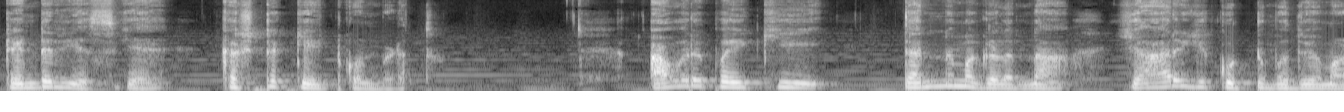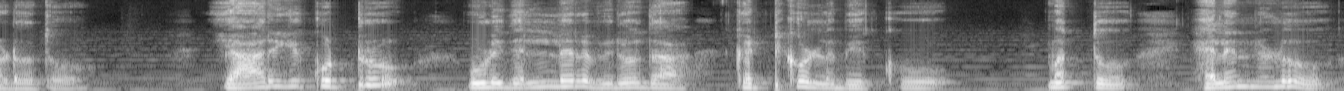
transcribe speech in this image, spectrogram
ಟೆಂಡರಿಯಸ್ಗೆ ಕಷ್ಟಕ್ಕೆ ಇಟ್ಕೊಂಡ್ಬಿಡತ್ತು. ಅವರ ಪೈಕಿ ತನ್ನ ಮಗಳನ್ನು ಯಾರಿಗೆ ಕೊಟ್ಟು ಮದುವೆ ಮಾಡೋದು? ಯಾರಿಗೆ ಕೊಟ್ಟರೂ ಉಳಿದೆಲ್ಲರ ವಿರೋಧ ಕಟ್ಟಿಕೊಳ್ಳಬೇಕು. ಮತ್ತು ಹೆಲೆನ್ನಳು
